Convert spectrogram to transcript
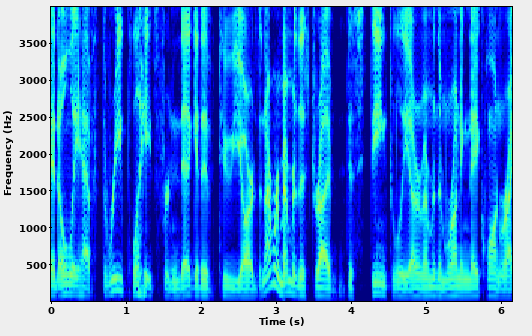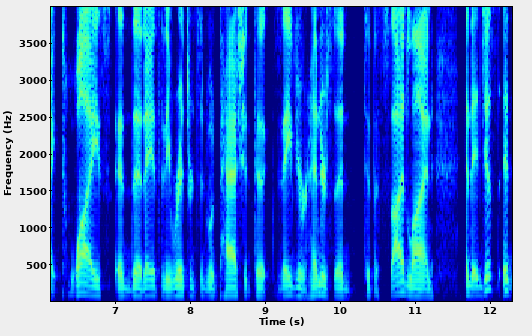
and only have three plays for negative two yards. And I remember this drive distinctly. I remember them running Nay'Quan Wright twice, and that Anthony Richardson would pass it to Xzavier Henderson to the sideline. and it just it,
